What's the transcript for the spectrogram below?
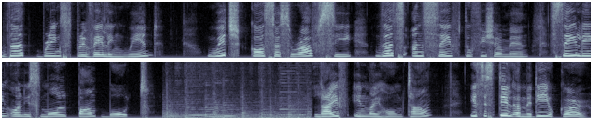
that brings prevailing wind which causes rough sea that's unsafe to fishermen sailing on a small pump boat. Life in my hometown is still a mediocre.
